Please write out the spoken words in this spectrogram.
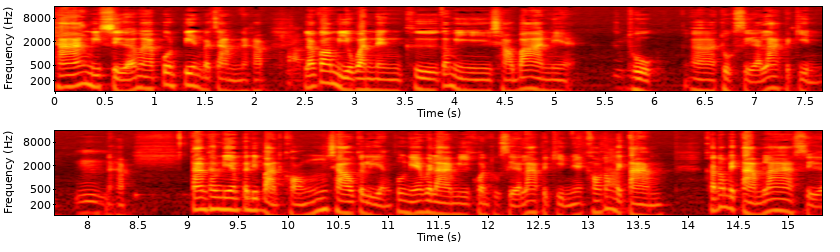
ช้างมีเสือมาป้วนเปี้ยนประจำนะครับครับ แล้วก็มีอยู่วันหนึ่งคือก็มีชาวบ้านเนี่ยถูกเอ่อถูกเสือลากไปกินอืมนะครับ ตามธรรมเนียมปฏิบัติของชาวกะเหรี่ยง พวกนี้เวลามีคนถูกเสือลากไปกินเนี่ยเขาต้องไปตาม เขาต้องไปตามล่าเสือ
